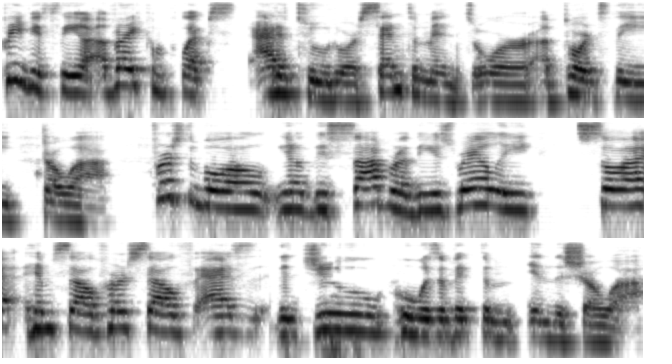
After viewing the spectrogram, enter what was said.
previously a, a very complex attitude or sentiment or uh, towards the Shoah. First of all, you know, the Sabra, the Israeli, saw himself, herself as the Jew who was a victim in the Shoah.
